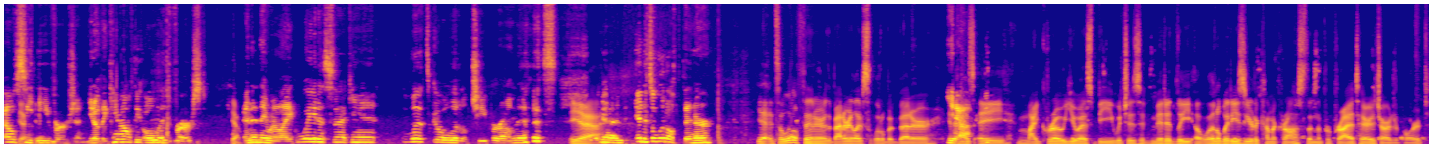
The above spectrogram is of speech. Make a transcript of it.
LCD version. You know, they came out with the OLED first, Yeah. and then they were like, "Wait a second, let's go a little cheaper on this," Yeah, and and it's a little thinner. Yeah, it's a little thinner. The battery life's a little bit better. It Yeah. has a micro USB, which is admittedly a little bit easier to come across than the proprietary charger port.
